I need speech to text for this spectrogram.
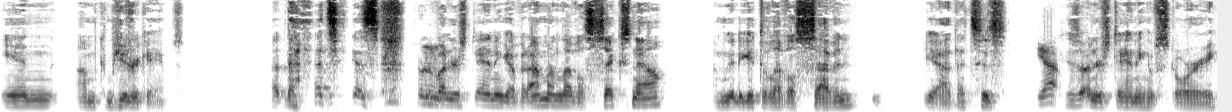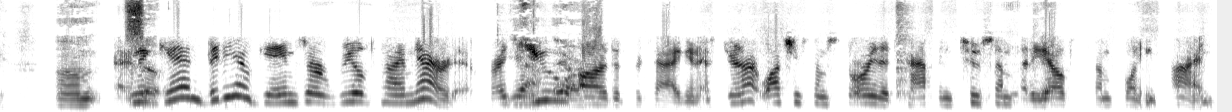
in um, computer games. That's his sort of hmm. understanding of it. I'm on level six now. I'm going to get to level seven. Yeah, that's his yeah. his understanding of story. Um, and so, again, video games are real time narrative, right? Yeah, you are. are. the protagonist. You're not watching some story that's happened to somebody else at some point in time.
